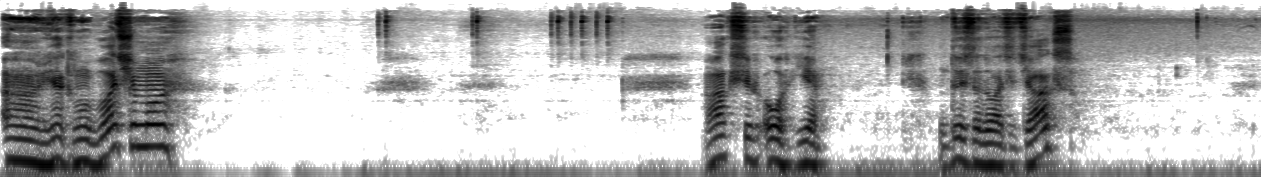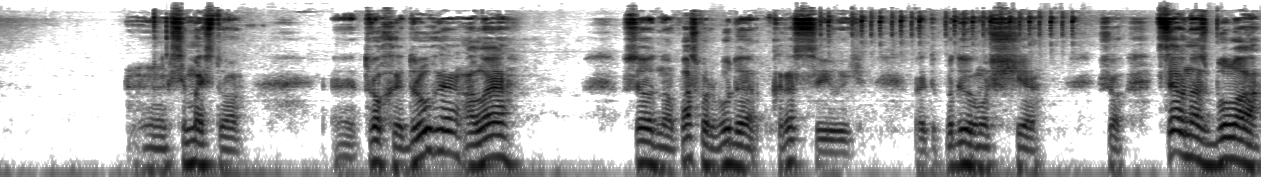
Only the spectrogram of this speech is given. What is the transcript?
А, Як ми бачимо. Аксів. О, є. 320 акс. Сімейство е, трохи друге, але все одно паспорт буде красивий. Давайте подивимося ще. Що. Це в нас була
